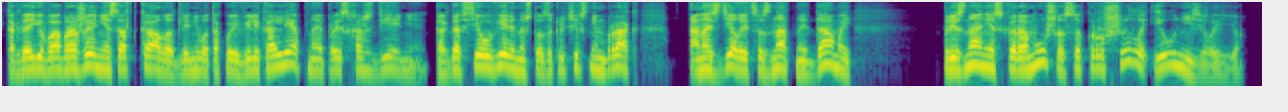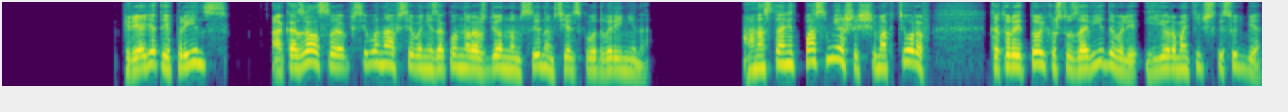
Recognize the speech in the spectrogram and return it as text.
когда ее воображение соткало для него такое великолепное происхождение, когда все уверены, что, заключив с ним брак, она сделается знатной дамой, признание Скоромуша сокрушило и унизило ее. Переодетый принц оказался всего-навсего незаконно рожденным сыном сельского дворянина. Она станет посмешищем актеров, которые только что завидовали ее романтической судьбе.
